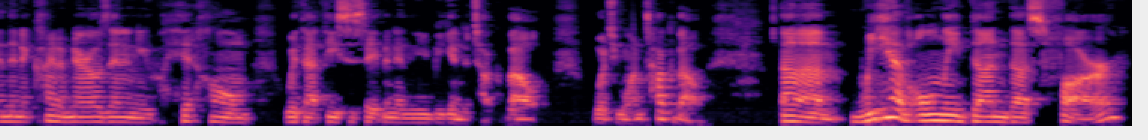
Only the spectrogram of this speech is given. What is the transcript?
and then it kind of narrows in and you hit home with that thesis statement and then you begin to talk about what you want to talk about. Um, we have only done thus far,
